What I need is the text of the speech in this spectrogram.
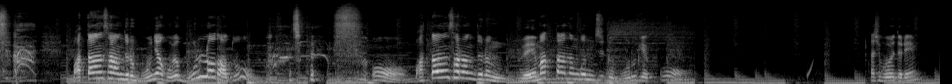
맞다는 사람들은 뭐냐고요? 몰라 나도. 어 맞다는 사람들은 왜 맞다는 건지도 모르겠고. 다시 보여드림.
